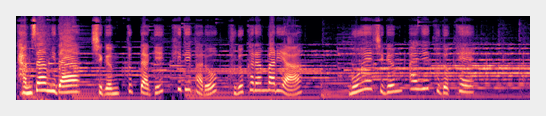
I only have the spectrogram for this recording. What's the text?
감사합니다. 지금 뚝딱이 PD 바로 구독하란 말이야. 뭐해 지금 빨리 구독해.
